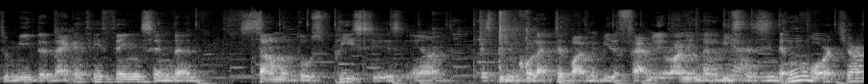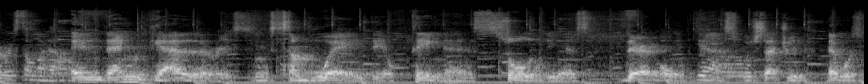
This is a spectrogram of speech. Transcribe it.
to me, the negative things, and then some of those pieces yeah, has been collected by maybe the family running the business in the for courtyard, someone else. and then galleries in some way they obtain it and sold it as their own piece, Yeah. which actually that was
